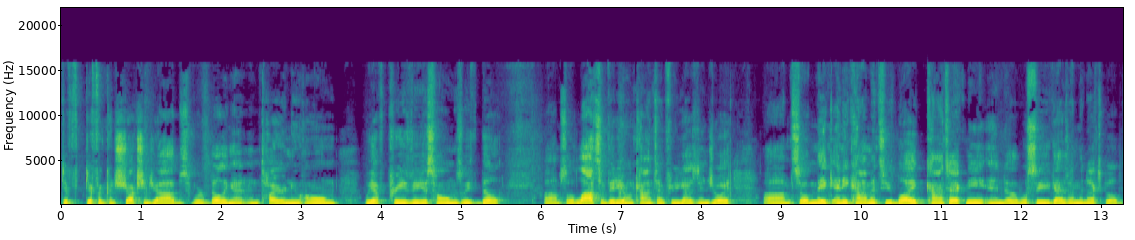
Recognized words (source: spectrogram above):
diff different construction jobs. We're building an entire new home. We have previous homes we've built. Um, so lots of video and content for you guys to enjoy. Um, so make any comments you'd like, contact me, and uh, we'll see you guys on the next build.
